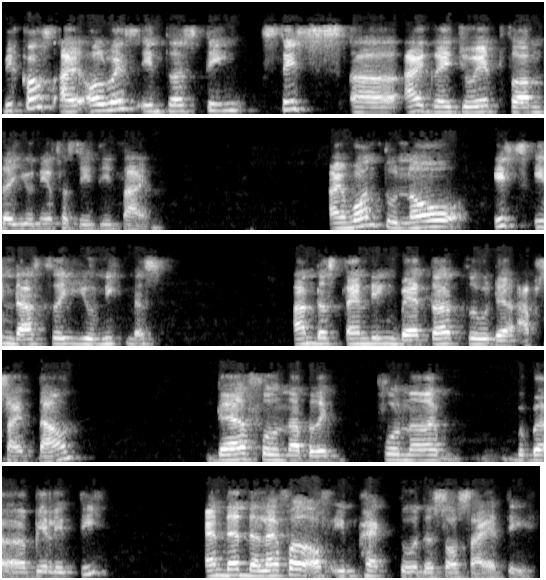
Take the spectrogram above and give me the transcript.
because I always interesting since uh, I graduate from the university time. I want to know each industry uniqueness, understanding better through the upside down, their vulnerability, and then the level of impact to the society.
